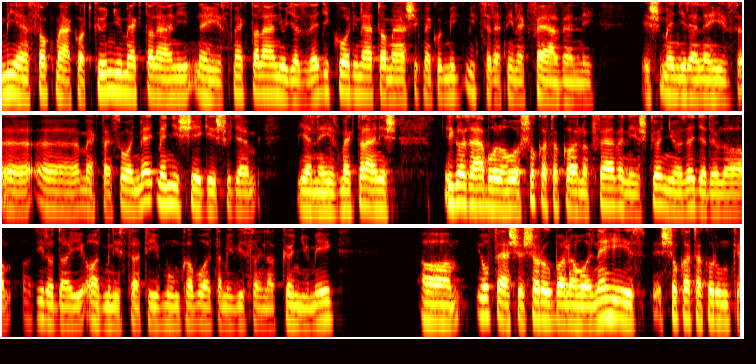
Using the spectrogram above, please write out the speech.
milyen szakmákat könnyű megtalálni, nehéz megtalálni, ugye ez az egyik koordináta, a másik meg, hogy mit szeretnének felvenni, és mennyire nehéz megtalálni. Szóval, hogy mennyiség és ugye milyen nehéz megtalálni, és Igazából, ahol sokat akarnak felvenni, és könnyű, az egyedül az irodai administratív munka volt, ami viszonylag könnyű még. A jobb felső sarokban, ahol nehéz, sokat akarunk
